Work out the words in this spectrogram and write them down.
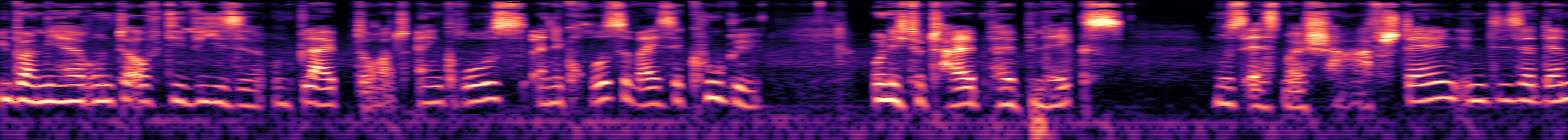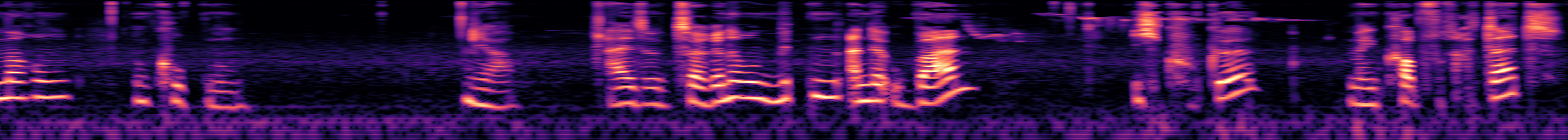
über mir herunter auf die Wiese und bleibt dort. Ein groß, eine große weiße Kugel. Und ich total perplex, muss erstmal scharf stellen in dieser Dämmerung und gucken. Ja, also zur Erinnerung mitten an der U-Bahn. Ich gucke, mein Kopf rattert,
